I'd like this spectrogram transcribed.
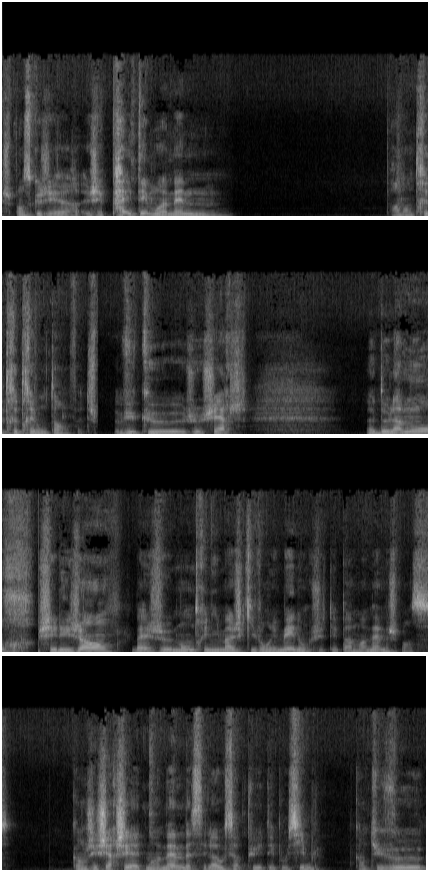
je pense que j'ai pas été moi-même pendant très très très longtemps en fait. Vu que je cherche de l'amour chez les gens, ben, je montre une image qu'ils vont aimer, donc j'étais pas moi-même, je pense. Quand j'ai cherché à être moi-même, ben, c'est là où ça a pu être possible. Quand tu veux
